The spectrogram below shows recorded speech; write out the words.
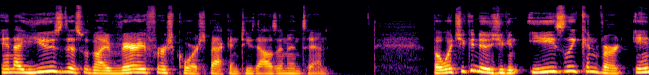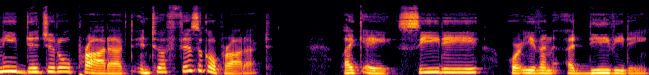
And I used this with my very first course back in 2010. But what you can do is you can easily convert any digital product into a physical product, like a CD or even a DVD.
